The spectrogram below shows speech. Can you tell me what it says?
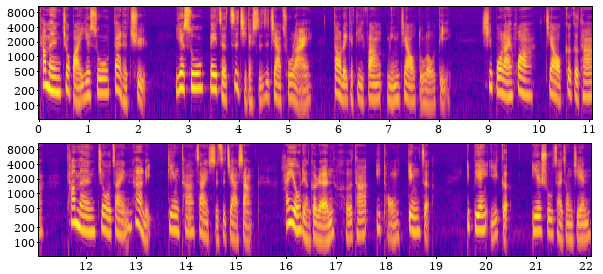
他们就把耶稣带了去。耶稣背着自己的十字架出来，到了一个地方，名叫独楼底，希伯来话叫各个他。他们就在那里钉他在十字架上，还有两个人和他一同钉着，一边一个。耶稣在中间，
